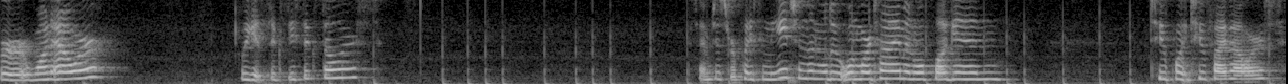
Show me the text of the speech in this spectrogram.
for one hour, we get $66. So I'm just replacing the H and then we'll do it one more time and we'll plug in 2.25 hours.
